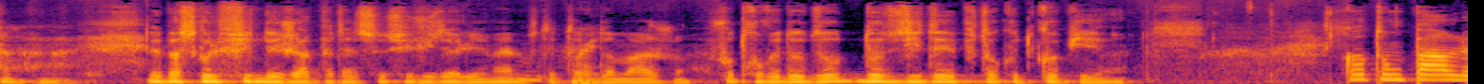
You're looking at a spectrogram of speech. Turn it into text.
Mais parce que le film déjà peut-être se suffisait à lui-même, c'était oui. dommage. Il faut trouver d'autres idées plutôt que de copier. Quand on parle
